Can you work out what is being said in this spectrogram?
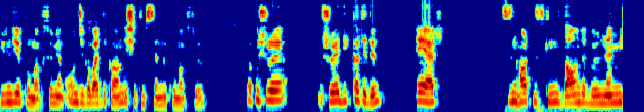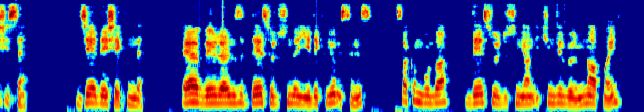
birinciye kurmak istiyorum. Yani 10 GB'lık alanı işletim sistemini kurmak istiyorum. Bakın şuraya şuraya dikkat edin. Eğer sizin hard diskiniz daha önce bölünlenmiş ise CD şeklinde eğer verilerinizi D sürücüsünde yedekliyor iseniz sakın burada D sürücüsünün yani ikinci bölümü ne yapmayın?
